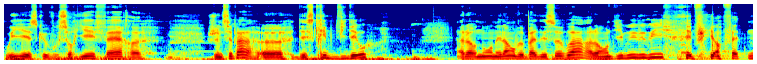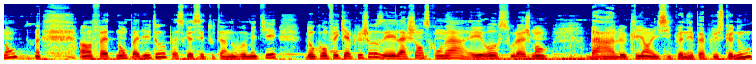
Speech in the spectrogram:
oui, est-ce que vous sauriez faire, euh, je ne sais pas, euh, des scripts vidéo? Alors nous on est là, on veut pas décevoir, alors on dit oui oui oui, et puis en fait non, en fait non pas du tout, parce que c'est tout un nouveau métier, donc on fait quelque chose et la chance qu'on a, et oh soulagement, ben le client il s'y connaît pas plus que nous,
